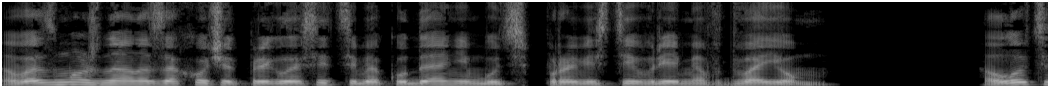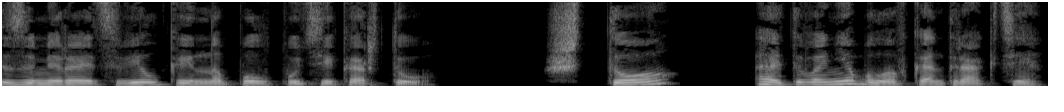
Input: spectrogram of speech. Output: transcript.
Возможно, она захочет пригласить тебя куда-нибудь провести время вдвоем». Лотти замирает с вилкой на полпути к рту. «Что? Этого не было в контракте?»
